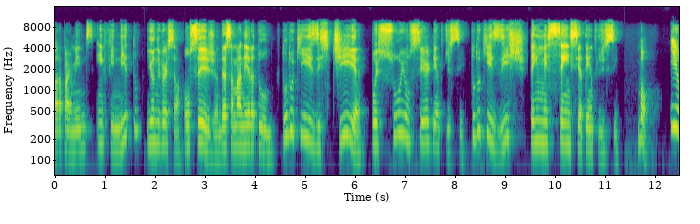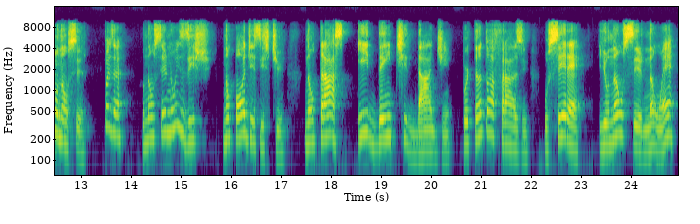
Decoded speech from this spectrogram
para Parmênides infinito e universal. Ou seja, dessa maneira tudo, tudo que existia possui um ser dentro de si. Tudo que existe tem uma essência dentro de si. Bom, e o não ser? Pois é, o não ser não existe, não pode existir, não traz identidade. Portanto, a frase o ser é e o não ser não é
